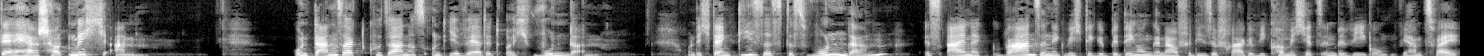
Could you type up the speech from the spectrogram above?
Der Herr schaut mich an. Und dann sagt Cusanus, und ihr werdet euch wundern. Und ich denke, dieses, das Wundern, ist eine wahnsinnig wichtige Bedingung genau für diese Frage, wie komme ich jetzt in Bewegung? Wir haben zwei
